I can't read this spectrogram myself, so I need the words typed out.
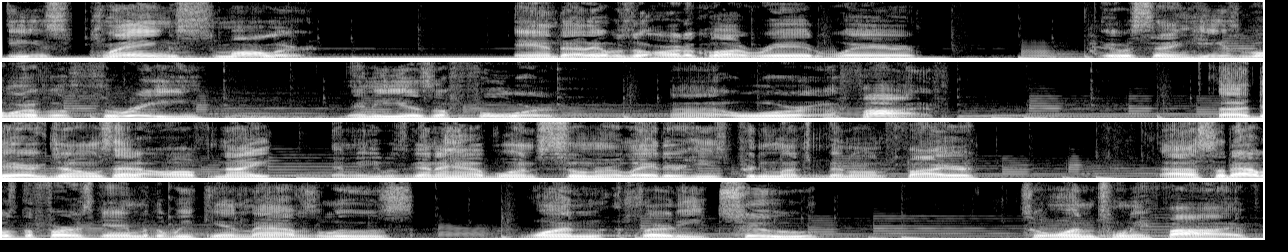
he's playing smaller. And uh, there was an article I read where it was saying he's more of a three than he is a four uh, or a five. Uh, Derrick Jones had an off night. I mean, he was going to have one sooner or later. He's pretty much been on fire. Uh, so that was the first game of the weekend. Mavs lose 132 to 125.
